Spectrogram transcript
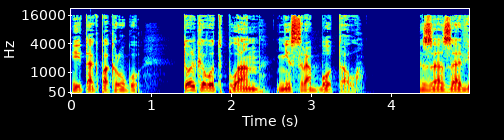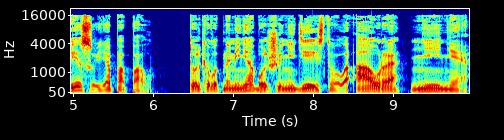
И так по кругу. Только вот план не сработал. За завесу я попал. Только вот на меня больше не действовала аура Нине.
